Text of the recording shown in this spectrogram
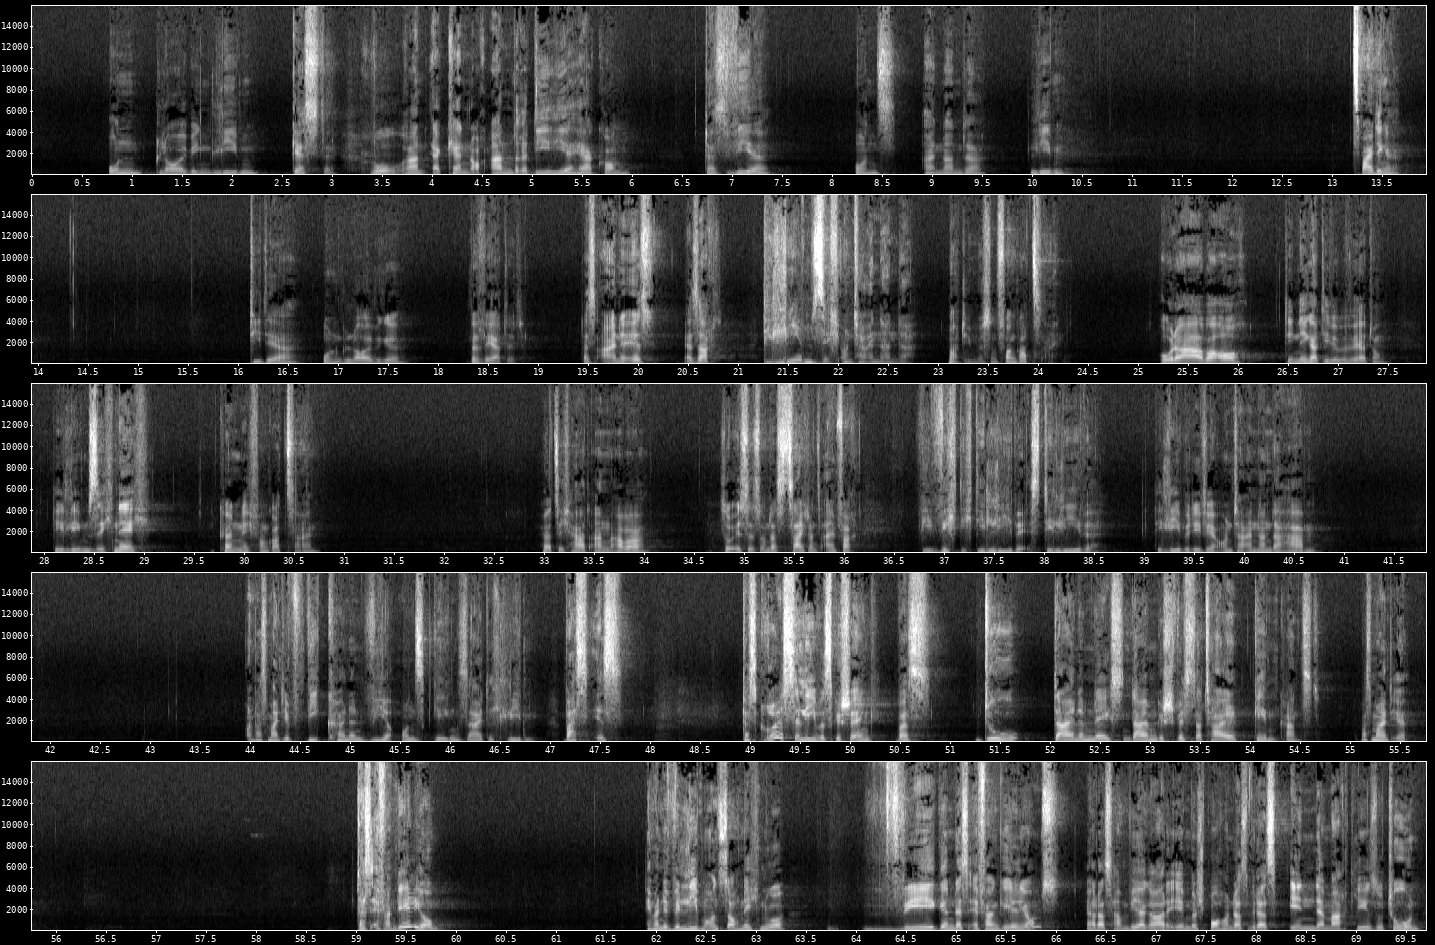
ungläubigen, lieben Gäste, woran erkennen auch andere, die hierher kommen, dass wir uns einander lieben? Zwei Dinge, die der Ungläubige bewertet. Das eine ist, er sagt, die lieben sich untereinander. Na, die müssen von Gott sein. Oder aber auch die negative Bewertung. Die lieben sich nicht. Die können nicht von Gott sein. Hört sich hart an, aber so ist es. Und das zeigt uns einfach, wie wichtig die Liebe ist. Die Liebe. Die Liebe, die wir untereinander haben. Und was meint ihr? Wie können wir uns gegenseitig lieben? Was ist das größte Liebesgeschenk, was du deinem Nächsten, deinem Geschwisterteil geben kannst? Was meint ihr? Das Evangelium. Ich meine, wir lieben uns doch nicht nur wegen des Evangeliums. Ja, das haben wir ja gerade eben besprochen, dass wir das in der Macht Jesu tun.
